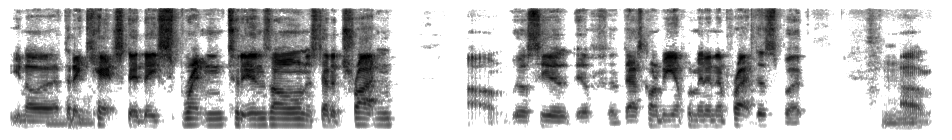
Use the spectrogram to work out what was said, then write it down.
You know, after they mm-hmm. catch that they sprinting to the end zone instead of trotting. Um, we'll see if, if that's going to be implemented in practice, but mm-hmm. um,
